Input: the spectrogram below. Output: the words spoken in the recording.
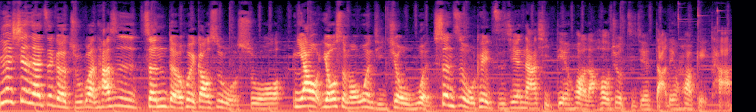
因为现在这个主管他是真的会告诉我说，你要有什么问题就问，甚至我可以直接拿起电话，然后就直接打电话给他，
